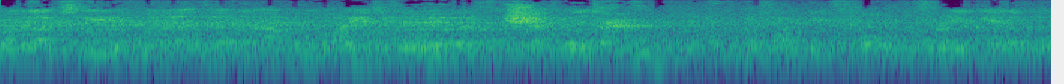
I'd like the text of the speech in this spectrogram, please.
Well, likes the winner Vernon at From Sheffield. A beat four three in the 11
